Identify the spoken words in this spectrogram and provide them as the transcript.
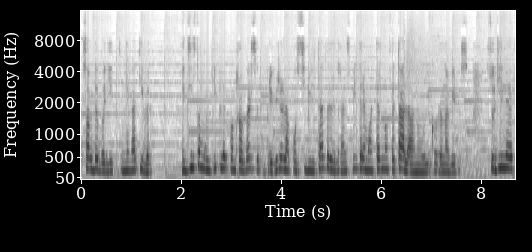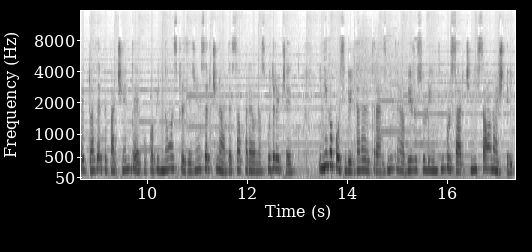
s-au dovedit negative. Există multiple controverse cu privire la posibilitatea de transmitere materno-fetală a noului coronavirus. Studiile efectuate pe paciente cu COVID-19 însărcinate sau care au născut recent indică posibilitatea de transmitere a virusului în timpul sarcinii sau a nașterii,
